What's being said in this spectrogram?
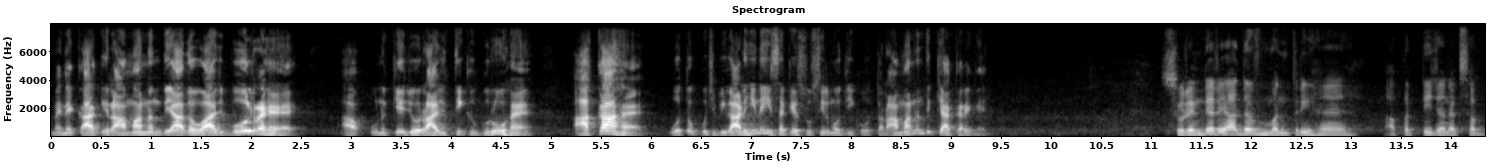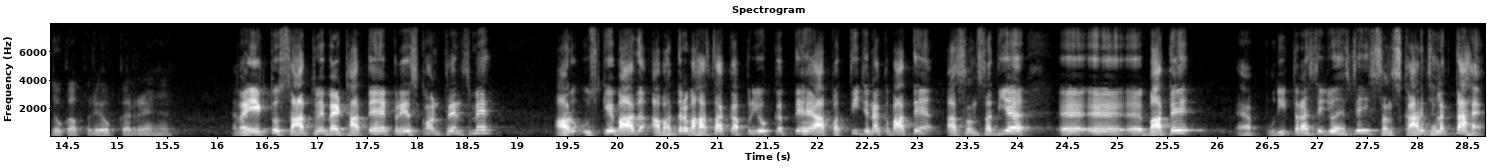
मैंने कहा कि रामानंद यादव आज बोल रहे हैं और उनके जो राजनीतिक गुरु हैं, आका हैं, वो तो कुछ बिगाड़ ही नहीं सके सुशील मोदी को। तो रामानंद क्या करेंगे? सुरेंद्र यादव मंत्री हैं, आपत्तिजनक शब्दों का प्रयोग कर रहे हैं। भाई, एक तो साथ में बैठाते हैं प्रेस कॉन्फ्रेंस में, और उसके बाद अभद्र भाषा का प्रयोग करते हैं, आपत्तिजनक बातें, असंसदीय बातें। पूरी तरह से जो है से संस्कार झलकता है।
